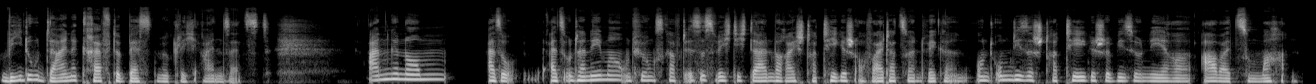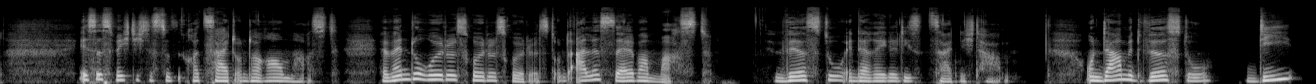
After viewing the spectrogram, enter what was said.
wie du deine Kräfte bestmöglich einsetzt. Angenommen, also als Unternehmer und Führungskraft ist es wichtig, deinen Bereich strategisch auch weiterzuentwickeln. Und um diese strategische, visionäre Arbeit zu machen, ist es wichtig, dass du Zeit und Raum hast. Wenn du rödelst, rödelst, rödelst und alles selber machst, wirst du in der Regel diese Zeit nicht haben. Und damit wirst du die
